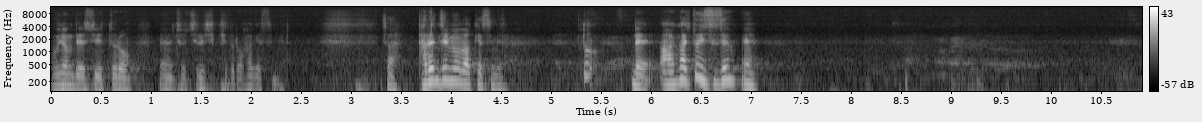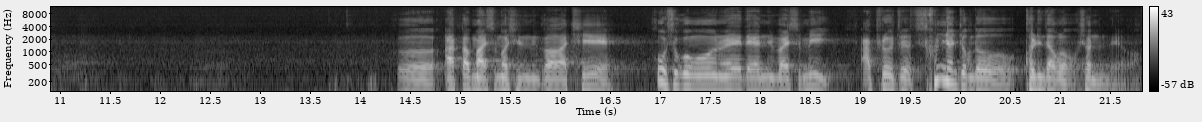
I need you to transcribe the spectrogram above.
운영될 수 있도록 예, 조치를 시키도록 하겠습니다. 자, 다른 질문 받겠습니다. 또, 네, 아, 한 가지 또 있으세요? 예. 그 아까 말씀하신 것 같이 호수공원에 대한 말씀이 앞으로 저 3년 정도 걸린다고 하셨는데요.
